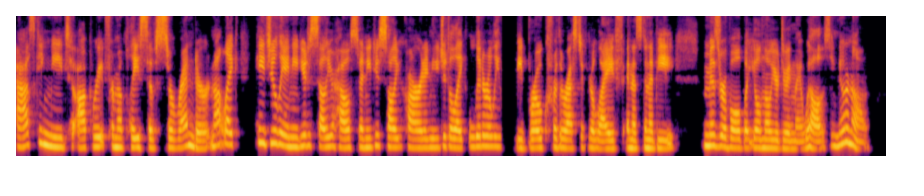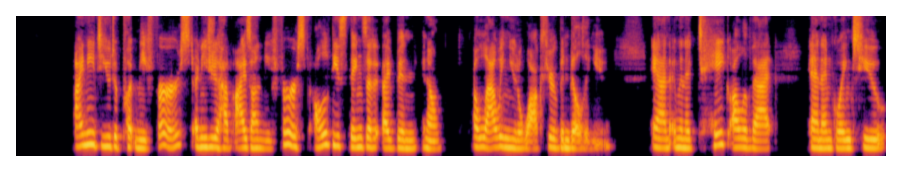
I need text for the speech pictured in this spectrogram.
asking me to operate from a place of surrender, not like, Hey, Juli, I need you to sell your house. I need you to sell your car. And I need you to like literally be broke for the rest of your life. And it's going to be miserable, but you'll know you're doing my will. It's like, no, no, no. I need you to put me first. I need you to have eyes on me first. All of these things that I've been, you know, allowing you to walk through have been building you. And I'm going to take all of that and I'm going to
